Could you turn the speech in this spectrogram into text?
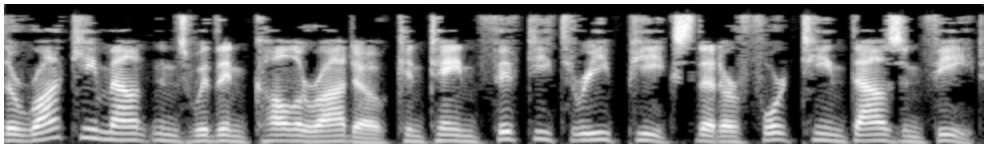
The Rocky Mountains within Colorado contain 53 peaks that are 14,000 feet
